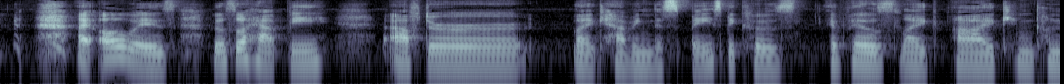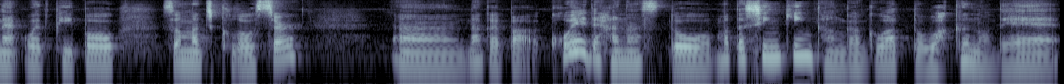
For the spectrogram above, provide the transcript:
I always feel so happy after like having this space because it feels like I can connect with people so much closer. あなんかやっぱ声で話すとまた親近感がぐわっと湧くので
